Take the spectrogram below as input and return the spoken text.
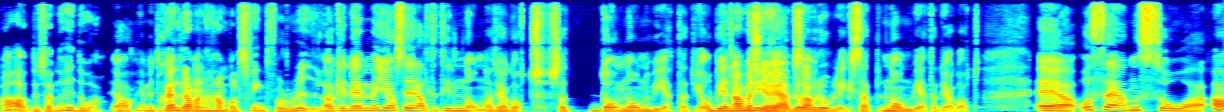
Ja, du sa ändå hej då. Ja, jag menar, Själv drar man en handbollsfint for real. Okej, nej men jag säger alltid till någon att jag har gått. Så att de, någon vet att jag... Och Benjamin Ja, men är det så gör jag jävla också. orolig så att någon vet att jag har gått. Eh, och sen så ja,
